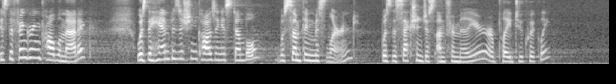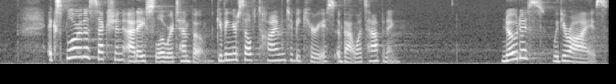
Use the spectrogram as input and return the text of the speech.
Is the fingering problematic? Was the hand position causing a stumble? Was something mislearned? Was the section just unfamiliar or played too quickly? Explore the section at a slower tempo, giving yourself time to be curious about what's happening. Notice with your eyes.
